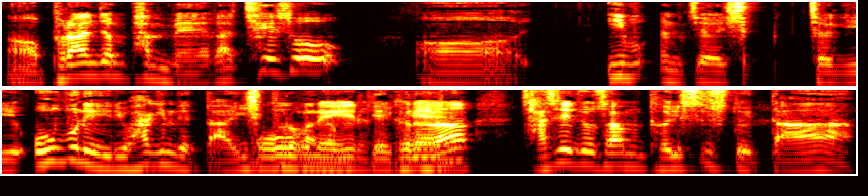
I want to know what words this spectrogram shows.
어, 불안전 판매가 최소 어 2분 저 10, 저기 5분의 1이 확인됐다. 20%가 5분의 1. 넘게. 그러나 예. 자세 조사하면 더 있을 수도 있다.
